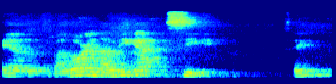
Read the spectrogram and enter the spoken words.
el valor en la liga sigue. ¿Sí?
